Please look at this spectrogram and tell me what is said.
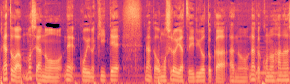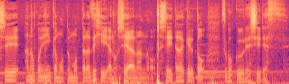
であとはもしあのねこういうの聞いてなんか面白いやついるよとかあのなんかこの話あの子にいいかもと思ったらぜひあのシェアなのしていただけるとすごく嬉しいです。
